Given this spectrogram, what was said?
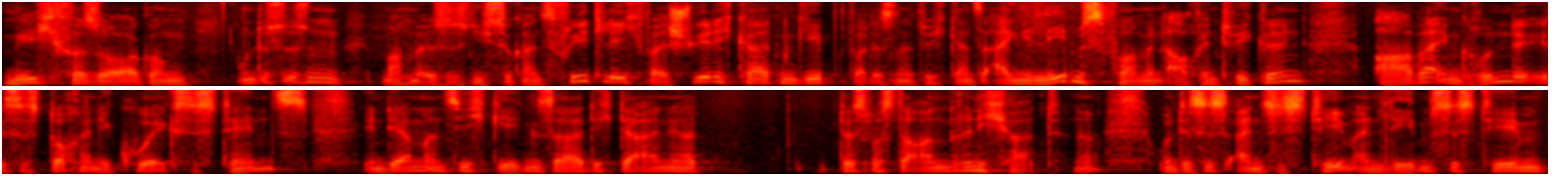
Milchversorgung und es ist ein, manchmal ist es nicht so ganz friedlich, weil es Schwierigkeiten gibt, weil es natürlich ganz eigene Lebensformen auch entwickeln, aber im Grunde ist es doch eine Koexistenz, in der man sich gegenseitig, der eine hat das, was der andere nicht hat. Ne? Und das ist ein System, ein Lebenssystem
